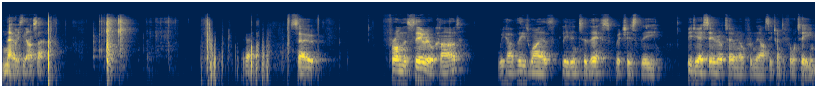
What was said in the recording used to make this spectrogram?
No is the answer. Okay, so from the serial card, we have these wires leading to this, which is the VGA serial terminal from the RC 2014.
